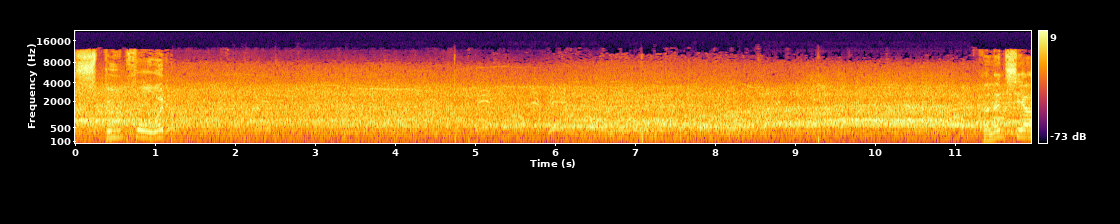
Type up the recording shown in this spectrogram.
Spoon forward. Valencia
